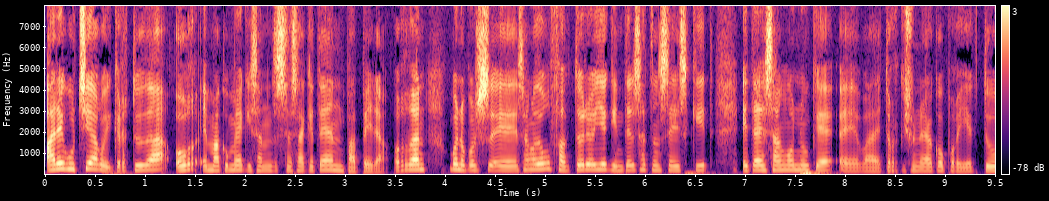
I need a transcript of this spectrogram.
are gutxiago ikertu da, hor emakumeak izan zezaketen papera. Orduan, bueno, pues, e, esango dugu faktore horiek interesatzen zaizkit, eta esango nuke, e, ba, etorkizunerako proiektu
